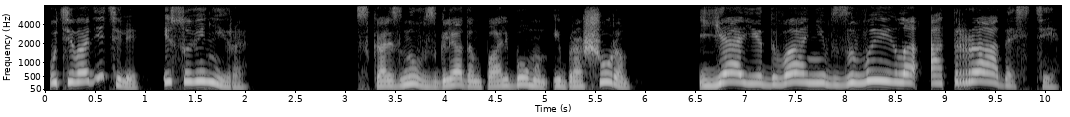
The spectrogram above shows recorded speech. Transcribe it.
путеводители и сувениры. Скользнув взглядом по альбомам и брошюрам, я едва не взвыла от радости.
